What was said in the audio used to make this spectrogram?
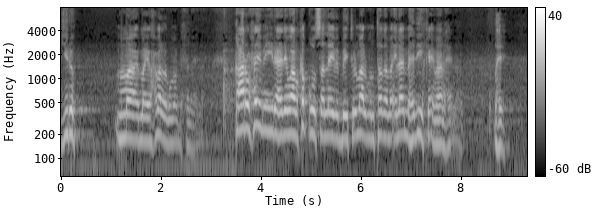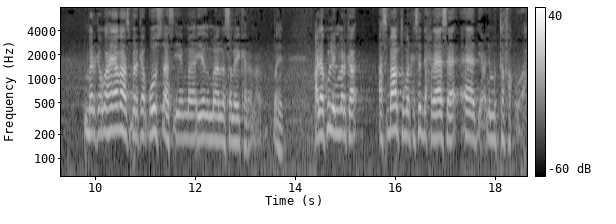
jiro ma may waxba laguma bixinayo qaar waxayba yidhaahdeen waaba ka quusanayba baytulmaal muntadama ilaa mahdiga ka imaanahayn marka waxyaabahaas marka quustaas iyo ma iyadu maa la samay karanayb calaa kullin marka asbaabtu marka saddexdaasaa aad yani muttafaq u ah.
